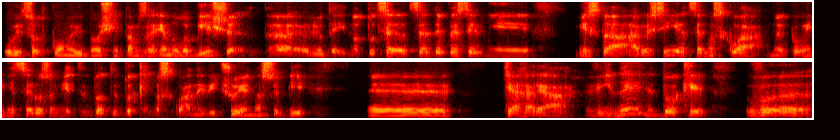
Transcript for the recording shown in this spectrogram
у відсотковому відношенні там загинуло більше да, людей, ну то це, це депресивні міста. А Росія це Москва. Ми повинні це розуміти. Доти, доки Москва не відчує на собі е, тягаря війни, доки в е,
